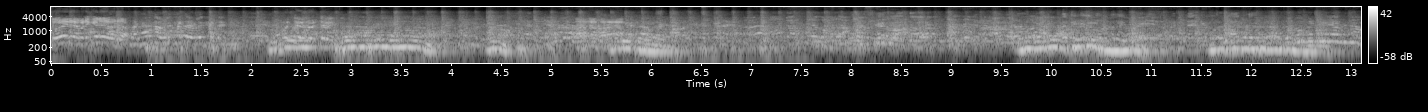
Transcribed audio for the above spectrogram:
ചോദില്ല വിളിക്കലേ വരാം പറഞ്ഞോ പറഞ്ഞോ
